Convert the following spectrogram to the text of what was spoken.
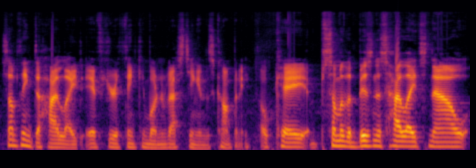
something to highlight if you're thinking about investing in this company. Okay, some of the business highlights now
